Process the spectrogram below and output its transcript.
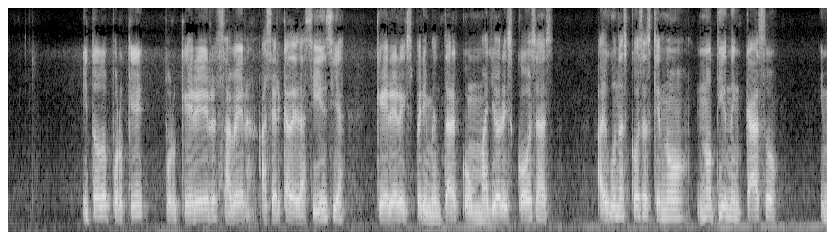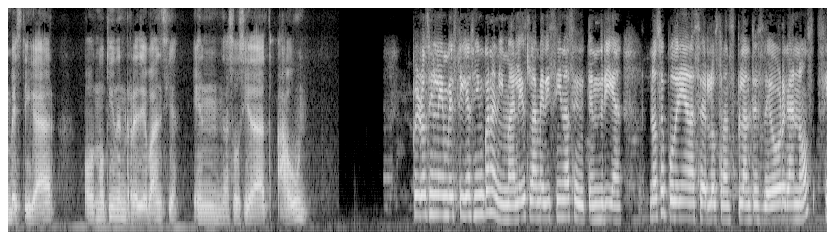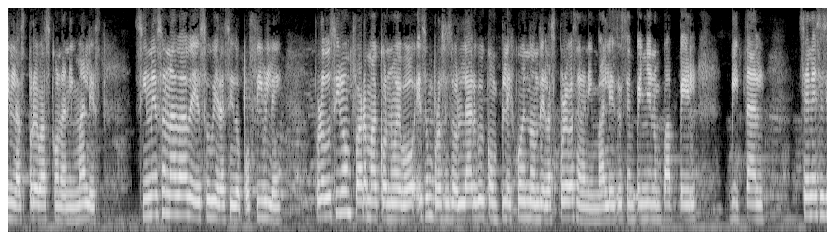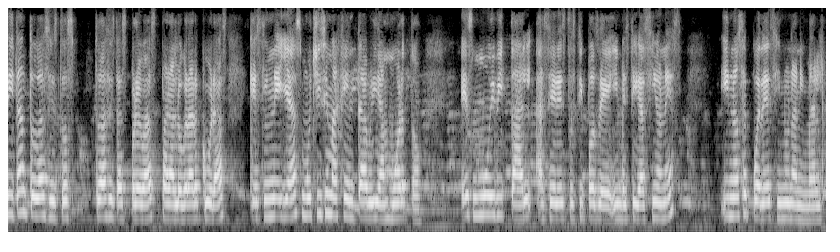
¿Y todo por qué? Por querer saber acerca de la ciencia, querer experimentar con mayores cosas, algunas cosas que no, no tienen caso investigar o no tienen relevancia en la sociedad aún. Pero sin la investigación con animales, la medicina se detendría. No se podrían hacer los trasplantes de órganos sin las pruebas con animales. Sin eso nada de eso hubiera sido posible. Producir un fármaco nuevo es un proceso largo y complejo en donde las pruebas en animales desempeñan un papel vital. Se necesitan todas, estos, todas estas pruebas para lograr curas que sin ellas muchísima gente habría muerto. Es muy vital hacer estos tipos de investigaciones y no se puede sin un animal.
